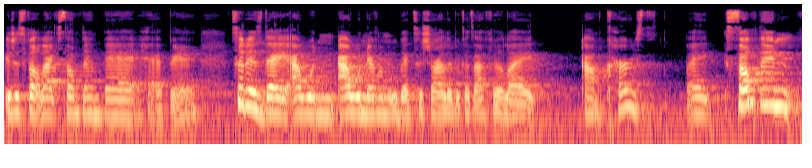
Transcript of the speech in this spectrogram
it just felt like something bad happened. To this day, I wouldn't, I would never move back to Charlotte because I feel like I'm cursed. Like something,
